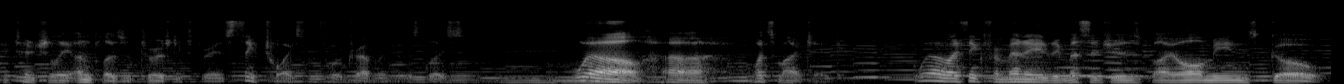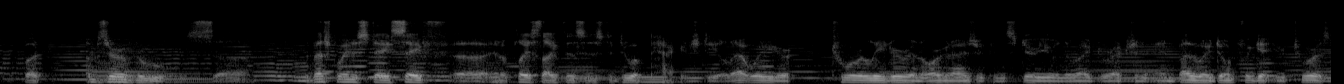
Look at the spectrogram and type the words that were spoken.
potentially unpleasant tourist experience. Think twice before traveling to this place. Well, uh, what's my take? Well, I think for many, the message is by all means go, but observe the rules. Uh, the best way to stay safe uh, in a place like this is to do a package deal. That way, you're tour leader and organizer can steer you in the right direction. And by the way, don't forget your tourist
